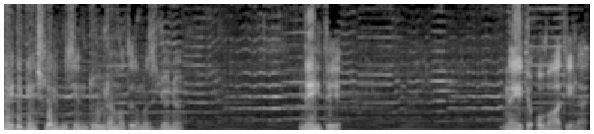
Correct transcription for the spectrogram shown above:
Neydi gençlerimizin doyuramadığımız yönü? Neydi? Neydi o vadiler?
